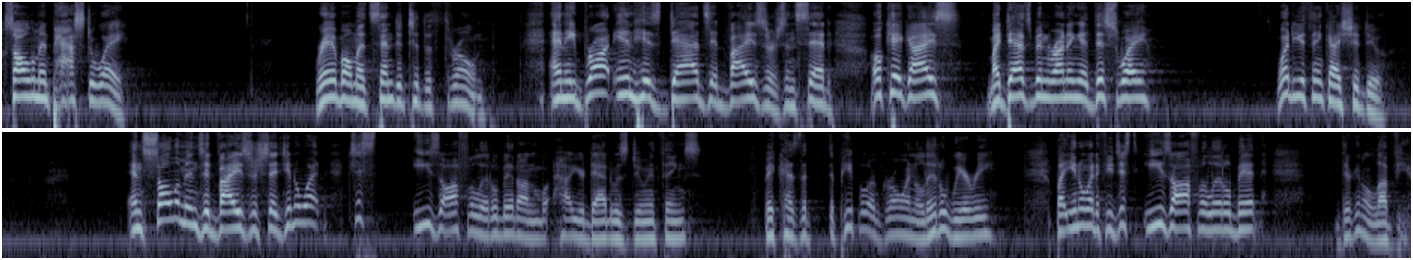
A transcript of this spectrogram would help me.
Solomon passed away. Rehoboam ascended to the throne. And he brought in his dad's advisors and said, Okay, guys, my dad's been running it this way. What do you think I should do? And Solomon's advisor said, You know what? Just ease off a little bit on how your dad was doing things because the, the people are growing a little weary. But you know what? If you just ease off a little bit, they're going to love you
